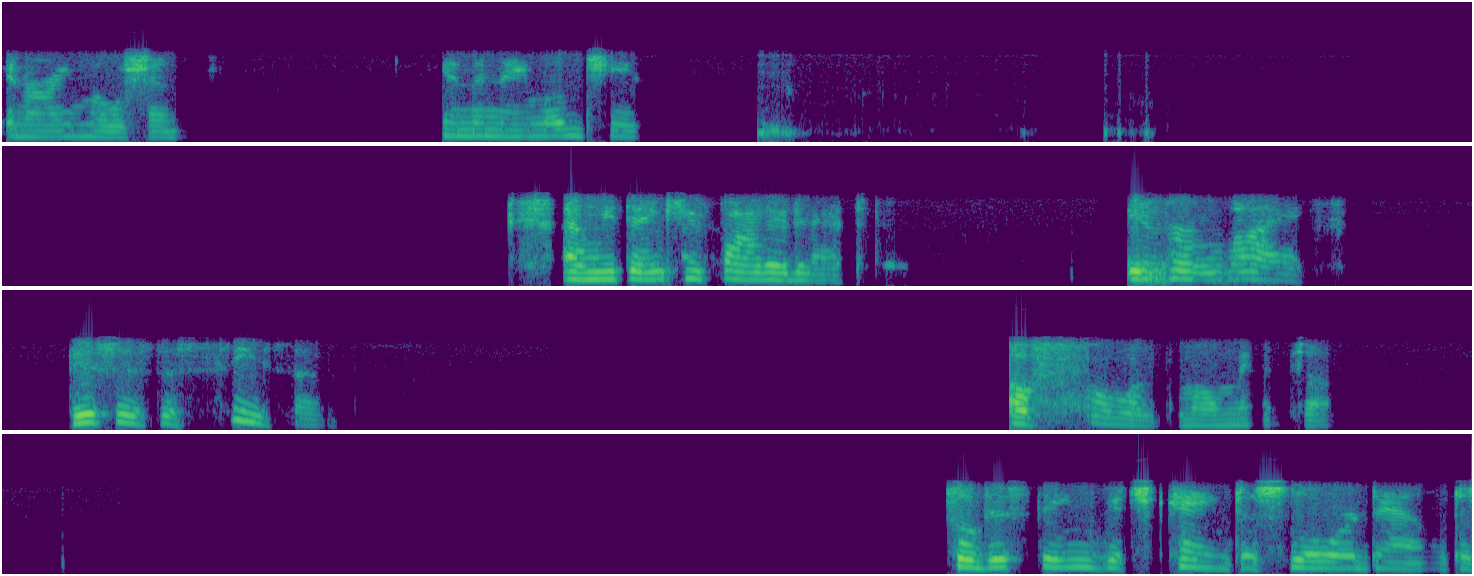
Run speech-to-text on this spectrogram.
in our emotions. In the name of Jesus. And we thank you, Father, that in her life, this is the season of forward momentum. So, this thing which came to slow her down, to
